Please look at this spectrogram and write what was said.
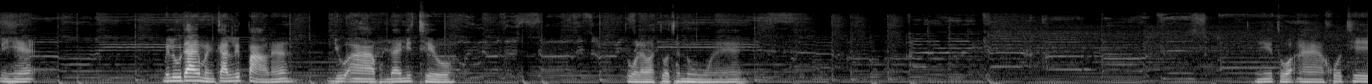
นี่ฮะ ไม่รู้ได้เหมือนกันหรือเปล่านะ UR ผมได้มิดเทลตัวอะไรวะ ตัวธนูนะฮะนี่ตัว R โคตรที่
